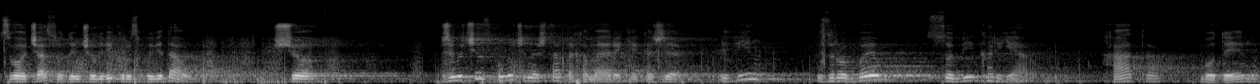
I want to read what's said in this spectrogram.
Свого часу один чоловік розповідав, що живучи в Сполучених Штатах Америки, каже, він зробив собі кар'єру. Хата, будинок.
